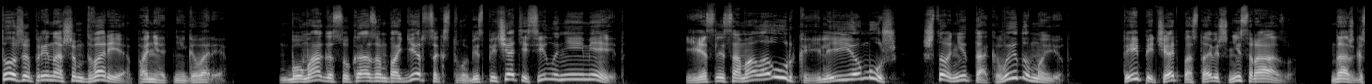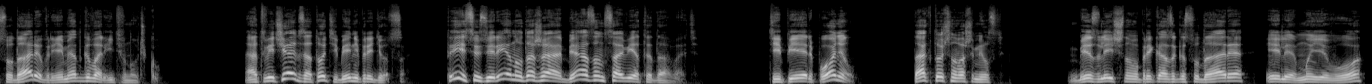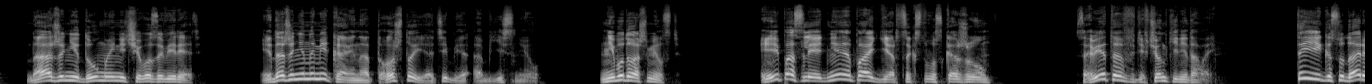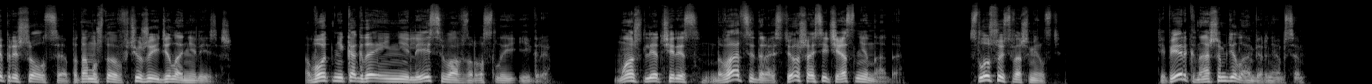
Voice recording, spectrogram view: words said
тоже при нашем дворе, понятнее говоря. Бумага с указом по герцогству без печати силы не имеет. Если сама Лаурка или ее муж что не так выдумают, ты печать поставишь не сразу. Дашь государю время отговорить внучку. Отвечать зато тебе не придется. Ты сюзерену даже обязан советы давать. Теперь понял? Так точно, ваша милость. Без личного приказа государя или моего даже не думай ничего заверять. И даже не намекай на то, что я тебе объяснил. Не буду, ваша милость. И последнее по герцогству скажу. Советов девчонке не давай. Ты и государю пришелся, потому что в чужие дела не лезешь. Вот никогда и не лезь во взрослые игры. Может, лет через двадцать дорастешь, а сейчас не надо. Слушаюсь, ваша милость. Теперь к нашим делам вернемся.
